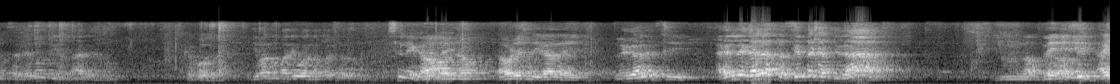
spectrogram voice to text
nos salimos millonarios, ¿no? ¿Qué cosa? Llevando marihuana para allá. Es ilegal. No, no, ahora es legal ahí. ¿Legales? Sí. Es legal hasta cierta cantidad. No, ven, no, sí, hay,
